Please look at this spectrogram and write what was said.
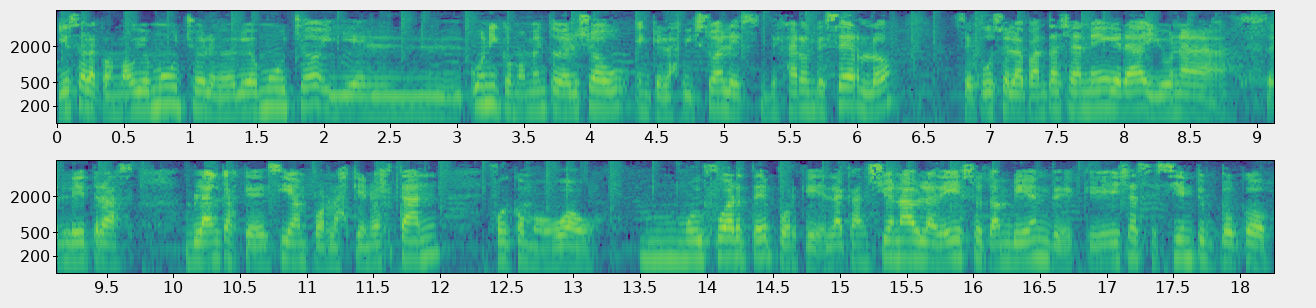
y eso la conmovió mucho, le dolió mucho, y el único momento del show en que las visuales dejaron de serlo, se puso la pantalla negra y unas letras blancas que decían por las que no están, fue como wow, muy fuerte porque la canción habla de eso también, de que ella se siente un poco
